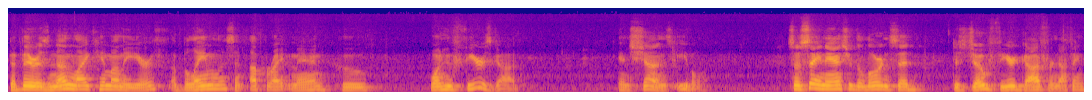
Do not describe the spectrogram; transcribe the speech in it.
That there is none like him on the earth, a blameless and upright man who one who fears God and shuns evil. So Satan answered the Lord and said, Does Job fear God for nothing?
